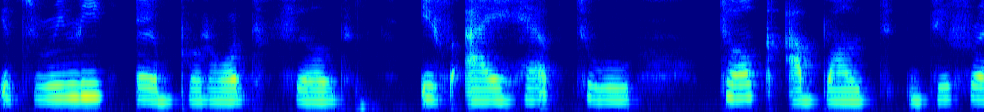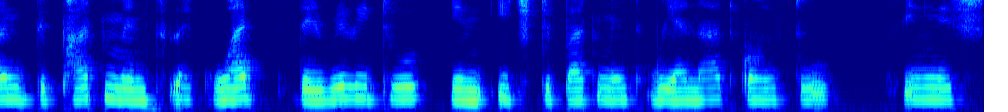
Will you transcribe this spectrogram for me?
it's really a broad field. If i have to talk about different departments like what they really do in each department we are not going to finish.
